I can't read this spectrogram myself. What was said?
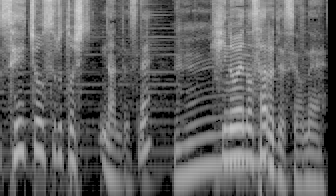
成長する年なんですね。日日の絵の猿ですよね。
